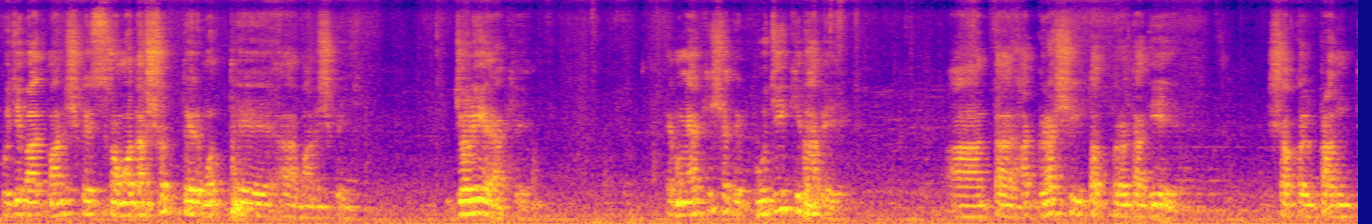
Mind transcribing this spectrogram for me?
পুঁজিবাদ মানুষকে শ্রমদাসত্বের মধ্যে মানুষকে জড়িয়ে রাখে এবং একই সাথে পুঁজি কীভাবে তার আগ্রাসী তৎপরতা দিয়ে সকল প্রান্ত,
